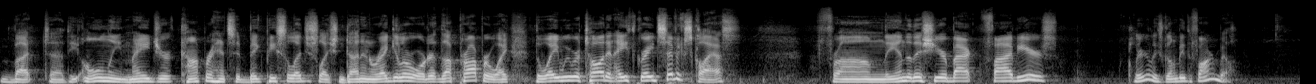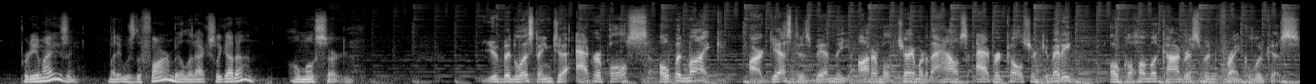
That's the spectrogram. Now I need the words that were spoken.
But uh, the only major, comprehensive, big piece of legislation done in regular order, the proper way, the way we were taught in eighth grade civics class, from the end of this year back five years, clearly is going to be the Farm Bill. Pretty amazing. But it was the Farm Bill that actually got done, almost certain. You've been listening to AgriPulse Open Mic. Our guest has been the Honorable Chairman of the House Agriculture Committee, Oklahoma Congressman Frank Lucas.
